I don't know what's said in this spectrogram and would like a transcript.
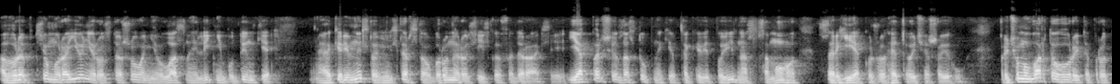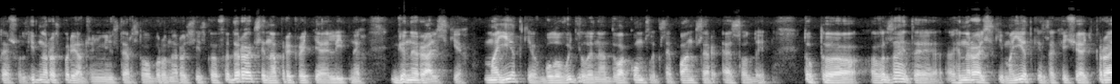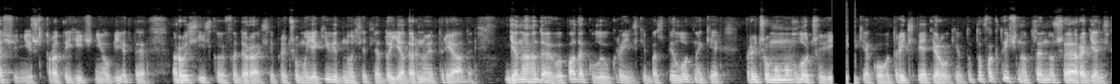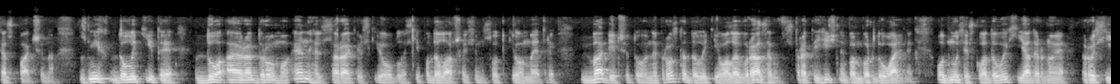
в цьому районі розташовані власне елітні будинки е, керівництва Міністерства оборони Російської Федерації, як перших заступників, так і відповідно самого Сергія Кожугетовича Шойгу. Причому варто говорити про те, що згідно розпоряджень Міністерства оборони Російської Федерації на прикриття елітних генеральських маєтків було виділено два комплекси Панцер С-1. Тобто, ви знаєте, генеральські маєтки захищають краще ніж стратегічні об'єкти Російської Федерації, причому які відносяться до ядерної тріади. Я нагадаю випадок, коли українські безпілотники, причому молодші якого 35 років, тобто фактично це ну ще радянська спадщина, зміг долетіти до аеродрому Енгель Саратівській області, подолавши 700 кілометрів. Ба більше того, не просто долетів, але вразив стратегічний бомбардувальник, одну зі складових ядерної російської.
